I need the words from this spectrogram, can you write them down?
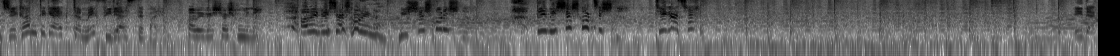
যেখান থেকে একটা মেয়ে ফিরে আসতে পারে আমি বিশ্বাস করি না। আমি বিশ্বাস করি না। বিশ্বাস করিস না? তুই বিশ্বাস করছিস না? ঠিক আছে। এই দেখ।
